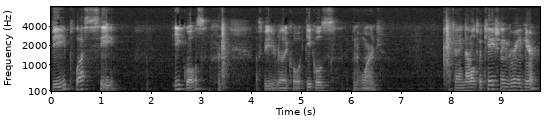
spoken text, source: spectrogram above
B plus C equals, let's be really cool, equals in orange. Okay, now multiplication in green here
